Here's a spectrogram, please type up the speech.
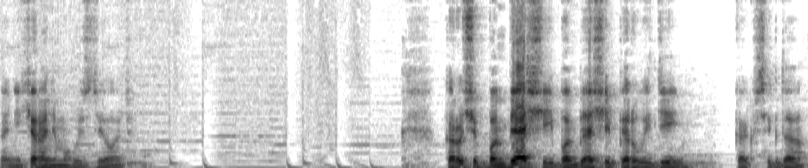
Я ни хера не могу сделать. Короче, бомбящий, бомбящий первый день, как всегда.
